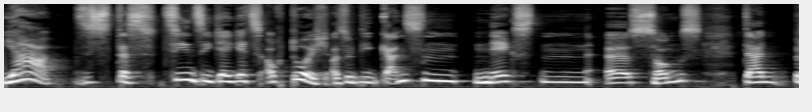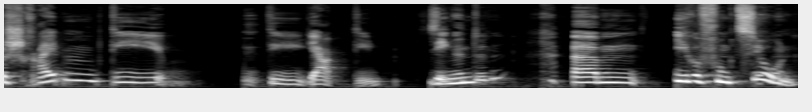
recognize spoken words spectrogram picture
Ja, das, das ziehen sie ja jetzt auch durch. Also die ganzen nächsten äh, Songs, da beschreiben die, die, ja, die Singenden ähm, ihre Funktion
